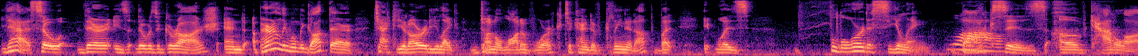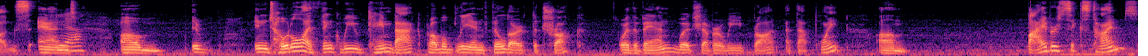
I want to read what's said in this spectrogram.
yeah, so there is there was a garage, and apparently when we got there, Jackie had already like done a lot of work to kind of clean it up, but it was floor to ceiling Wow. boxes of catalogs and Yeah. um it in total i think we came back probably and filled our the truck or the van whichever we brought at that point um five or six times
